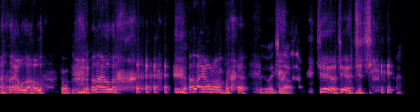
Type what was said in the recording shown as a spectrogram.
I'm like, hold on, hold on, bro. I'm like, hold on. I'm like, hold on, bro. Yo, chill out. chill, chill, chill, chill.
